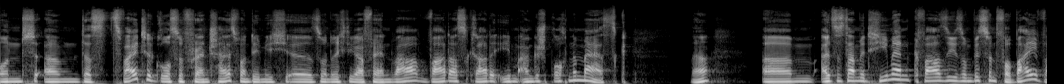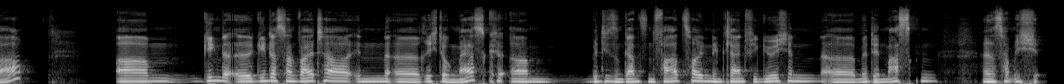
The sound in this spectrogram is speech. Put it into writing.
und ähm, das zweite große Franchise, von dem ich äh, so ein richtiger Fan war, war das gerade eben angesprochene Mask. Ne? Ähm, als es da mit He-Man quasi so ein bisschen vorbei war, ähm, ging, äh, ging das dann weiter in äh, Richtung Mask ähm, mit diesen ganzen Fahrzeugen, den kleinen Figürchen, äh, mit den Masken. Das hat mich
